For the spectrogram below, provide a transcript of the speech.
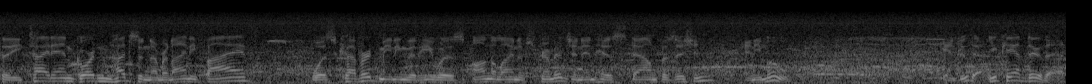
the tight end Gordon Hudson, number 95, was covered, meaning that he was on the line of scrimmage and in his down position, and he moved. Can't do that. You can't do that.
